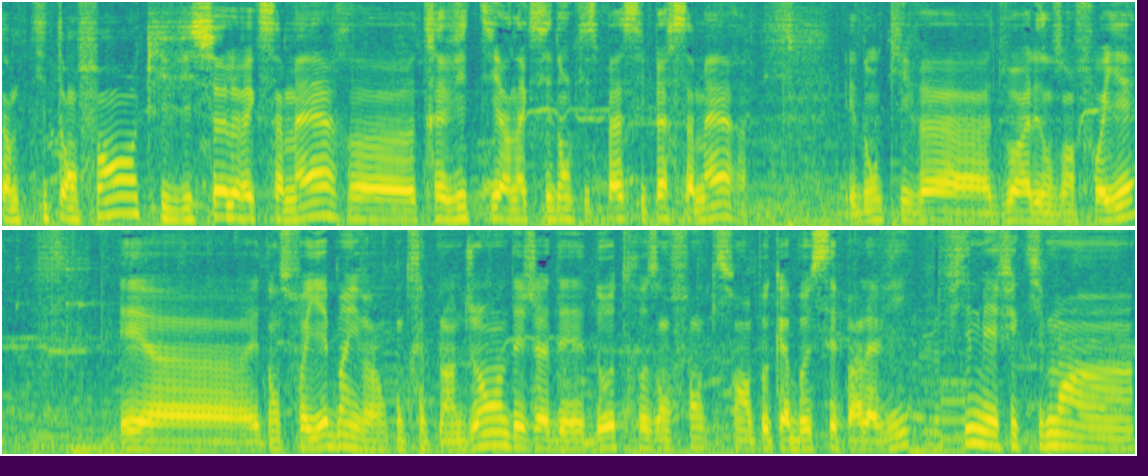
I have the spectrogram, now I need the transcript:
un petit enfant qui vit seul avec sa mère. Euh, très vite, il y a un accident qui se passe, il perd sa mère. Et donc, il va devoir aller dans un foyer. Et, euh, et dans ce foyer, ben, il va rencontrer plein de gens, déjà d'autres enfants qui sont un peu cabossés par la vie. Le film est effectivement un,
